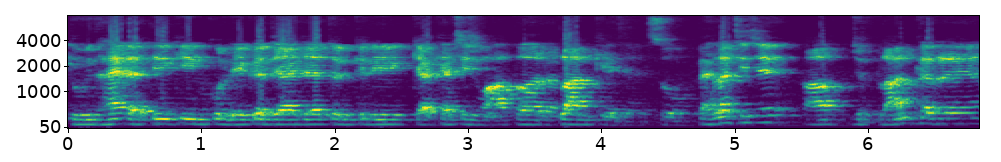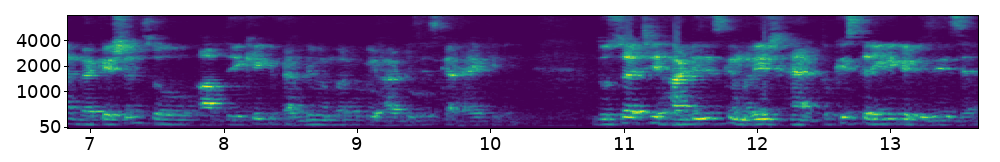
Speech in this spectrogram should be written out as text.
दुविधाएँ रहती है कि इनको लेकर जाया जाए तो इनके लिए क्या क्या चीज़ वहाँ पर प्लान किया जाए। सो पहला चीज़ है, आप जो प्लान कर रहे हैं वेकेशन सो आप देखिए कि फैमिली मेंबर में कोई हार्ट डिज़ीज़ का है कि नहीं। दूसरा चीज़ हार्ट डिज़ीज़ के मरीज़ हैं तो किस तरीके की डिज़ीज़ है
